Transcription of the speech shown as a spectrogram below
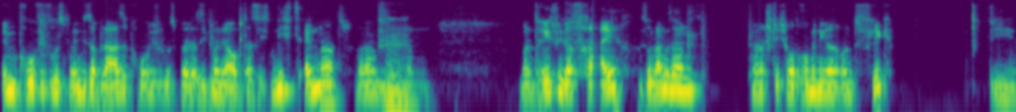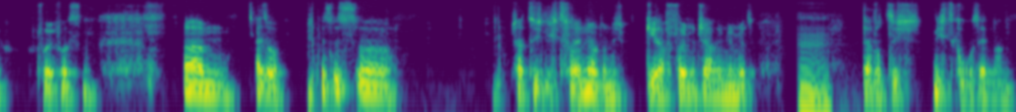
im Profifußball, in dieser Blase Profifußball, da sieht man ja auch, dass sich nichts ändert. Mhm. Man, man, dreht wieder frei, so langsam. Stichwort Rummenigge und Flick, die Vollpfosten. Ähm, also, es ist, äh, es hat sich nichts verändert und ich gehe da voll mit Jeremy mit. Mhm. Da wird sich nichts groß ändern,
